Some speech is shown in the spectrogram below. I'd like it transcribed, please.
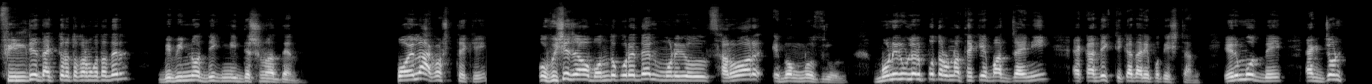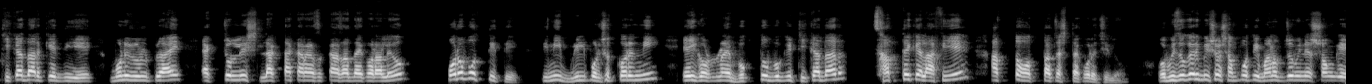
ফিল্ডে দায়িত্বরত কর্মকর্তাদের বিভিন্ন দিক নির্দেশনা দেন। পয়লা আগস্ট থেকে অফিসে যাওয়া বন্ধ করে দেন মনিরুল সারোয়ার এবং নজরুল। মনিরুলের প্রতারণা থেকে বাদ যায়নি একাধিক ঠিকাদারি প্রতিষ্ঠান। এর মধ্যে একজন ঠিকাদারকে দিয়ে মনিরুল প্রায় একচল্লিশ লাখ টাকার কাজ আদায় করালেও পরবর্তীতে তিনি বিল পরিশোধ করেননি। এই ঘটনায় ভুক্তভোগী ঠিকাদার ছাদ থেকে লাফিয়ে আত্মহত্যা চেষ্টা করেছিল। অভিযোগের বিষয় সম্প্রতি মানব জমিনের সঙ্গে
